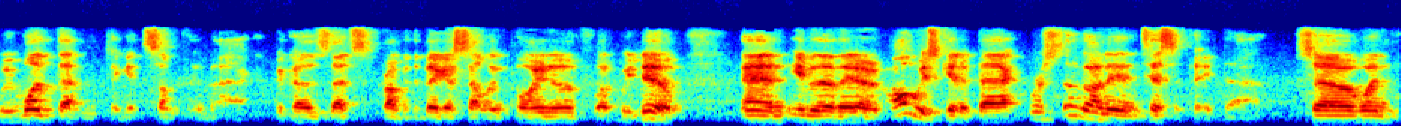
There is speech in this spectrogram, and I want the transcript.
We want them to get something back because that's probably the biggest selling point of what we do. And even though they don't always get it back, we're still going to anticipate that. So when,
